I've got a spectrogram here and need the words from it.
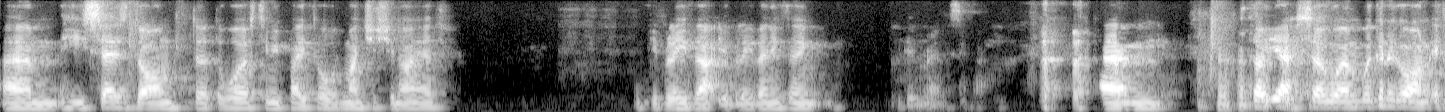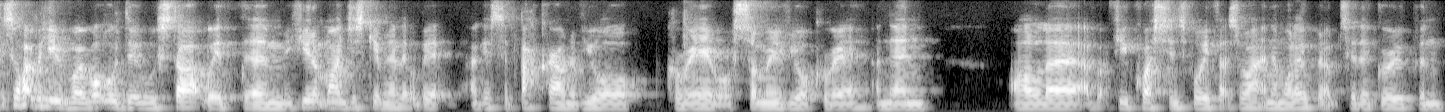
Um, he says, Dom, that the worst team he played for was Manchester United. If you believe that, you'll believe anything. You didn't really say that um, so yeah, so um, we're going to go on. If it's all right with you, Roy, what we'll do, we'll start with, um, if you don't mind, just giving a little bit, I guess, a background of your career or summary of your career, and then I'll uh, I've got a few questions for you if that's all right, and then we'll open up to the group. And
